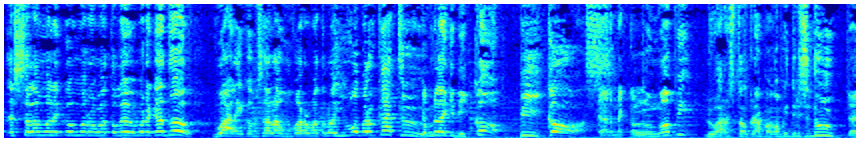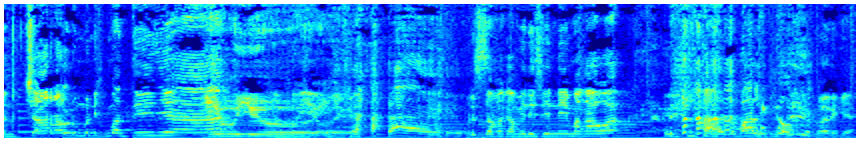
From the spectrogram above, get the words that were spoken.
Alright, assalamualaikum warahmatullahi wabarakatuh. Waalaikumsalam warahmatullahi wabarakatuh. Kembali lagi di Ko. Pikos. Karena kalau lu ngopi Lu harus tahu kenapa kopi itu diseduh. dan cara lu menikmatinya. Yo. Yo, yo. Bersama kami di sini Mang Awa. Nah, kebalik dong. Balik ya.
